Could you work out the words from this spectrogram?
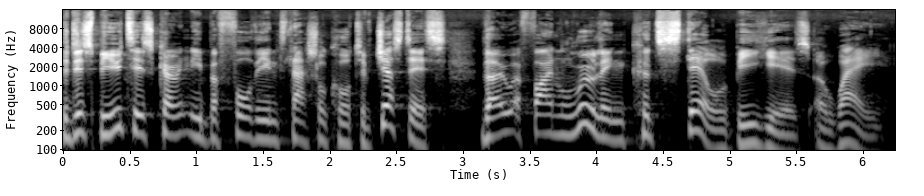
The dispute is currently before the International Court of Justice, though a final ruling could still be years away.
